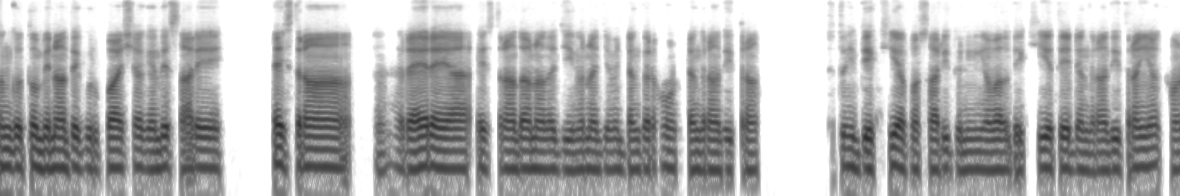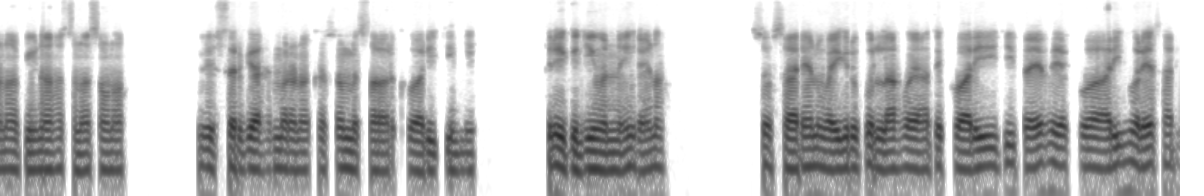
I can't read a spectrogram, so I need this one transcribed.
ਸੰਗਤ ਤੋਂ ਬਿਨਾਂ ਤੇ ਗੁਰੂ ਪਾਤਸ਼ਾਹ ਕਹਿੰਦੇ, ਸਾਰੇ ਇਸ ਤਰ੍ਹਾਂ ਰਹਿ ਰਹੇ ਆ, ਇਸ ਤਰ੍ਹਾਂ ਦਾ ਉਹਨਾਂ ਦਾ ਜੀਵਨ ਆ, ਜਿਵੇਂ ਡੰਗਰ ਹੋਣ ਡੰਗਰਾਂ ਦੀ ਤਰ੍ਹਾਂ। ਤੇ ਤੁਸੀਂ ਦੇਖੀਏ, ਆਪਾਂ ਸਾਰੀ ਦੁਨੀਆ ਵੱਲ ਦੇਖੀਏ ਤੇ ਡੰਗਰਾਂ ਦੀ ਤਰ੍ਹਾਂ ਹੀ ਆ, ਖਾਣਾ, ਪੀਣਾ, ਹੱਸਣਾ, ਸੌਣਾ। ਵਿਸਰ ਗਿਆ ਹੈ, ਮਰਨਾ ਕਸਮ ਮਸਾਰ, ਖੁਆਰੀ ਕੀਨੀ ਤ੍ਰਿਗ ਜੀਵਨ ਨਹੀਂ ਰਹਿਣਾ। ਸੋ ਸਾਰਿਆਂ ਨੂੰ ਵਾਹਿਗੁਰੂ ਭੁੱਲਾ ਹੋਇਆ ਤੇ ਖੁਆਰੀ ਜੀ ਪਏ ਹੋਏ ਖੁਆਰੀ ਹੋ ਰਿਹਾ ਸਾਰੀ।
